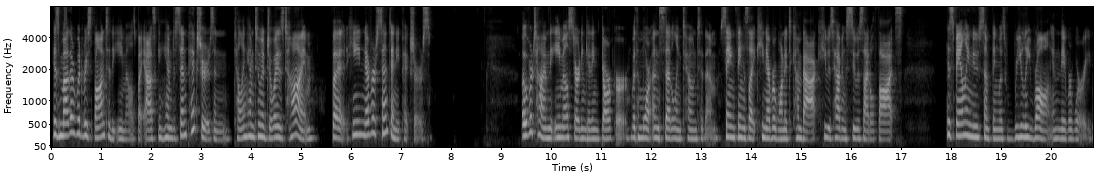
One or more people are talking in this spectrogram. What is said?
His mother would respond to the emails by asking him to send pictures and telling him to enjoy his time, but he never sent any pictures. Over time, the emails started getting darker with a more unsettling tone to them, saying things like he never wanted to come back, he was having suicidal thoughts. His family knew something was really wrong and they were worried.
